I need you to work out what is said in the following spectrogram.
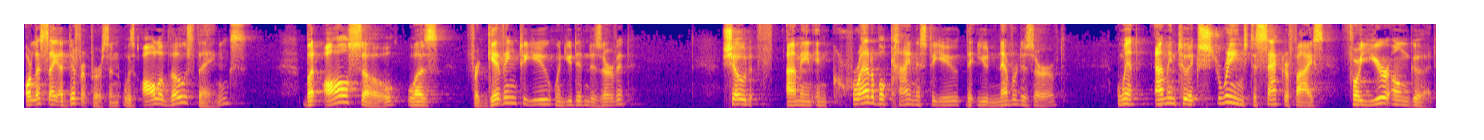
or let's say a different person was all of those things, but also was forgiving to you when you didn't deserve it, showed, I mean, incredible kindness to you that you never deserved, went, I mean, to extremes to sacrifice for your own good.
